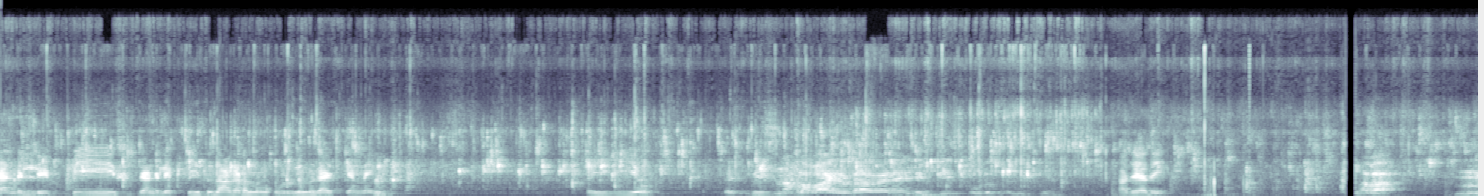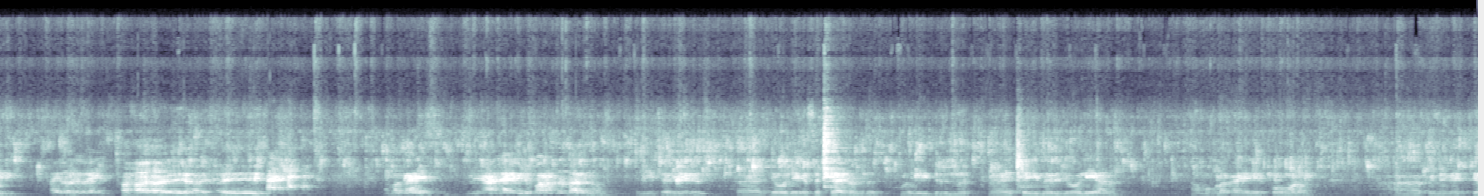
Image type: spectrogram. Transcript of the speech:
രണ്ട് ലെഗ് പീസ് രണ്ട് ലെഗ് പീസ് ഇതാ കിടന്ന് ഉരുളുന്നു ഗൈസ് എണ്ണയിൽ. അയ്യോ. അതെ. അതെ. അപ്പൊ ഗൈസ് ഞാൻ ലൈവിൽ പറഞ്ഞിട്ടുണ്ടായിരുന്നു. എനിക്ക് ചെറിയൊരു ജോലിയൊക്കെ സെറ്റ് ആയിട്ടുണ്ട് നമ്മൾ വീട്ടിലിരുന്ന് ചെയ്യുന്ന ഒരു ജോലിയാണ്. നമുക്കുള്ള കയ്യിൽ ഫോണും പിന്നെ നെറ്റ്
